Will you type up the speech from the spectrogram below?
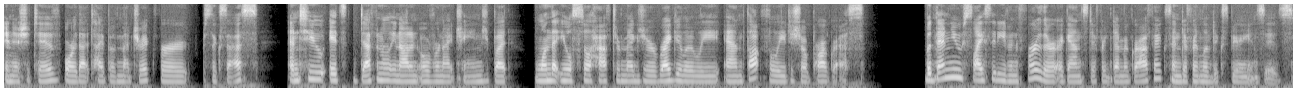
initiative or that type of metric for success. And two, it's definitely not an overnight change, but one that you'll still have to measure regularly and thoughtfully to show progress. But then you slice it even further against different demographics and different lived experiences.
